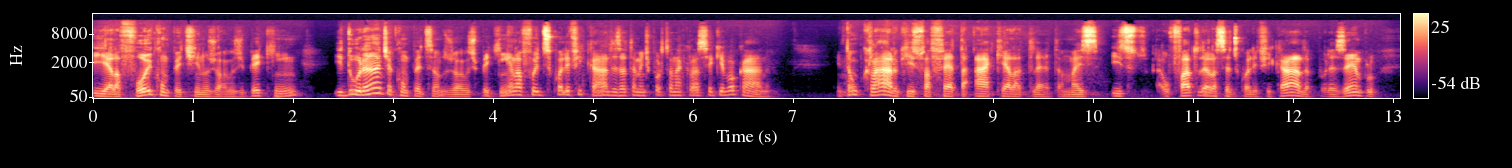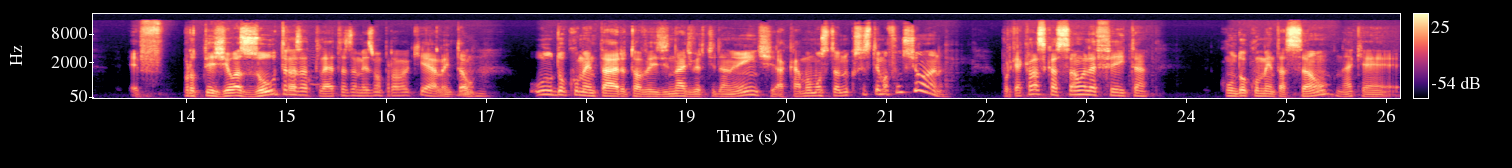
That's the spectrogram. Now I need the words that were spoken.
e ela foi competir nos Jogos de Pequim, e durante a competição dos Jogos de Pequim, ela foi desqualificada exatamente por estar na classe equivocada. Então, claro que isso afeta aquela atleta, mas isso, o fato dela ser desqualificada, por exemplo, é, protegeu as outras atletas da mesma prova que ela. Então, uhum. o documentário, talvez inadvertidamente, acaba mostrando que o sistema funciona. Porque a classificação ela é feita com documentação, né, que é,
